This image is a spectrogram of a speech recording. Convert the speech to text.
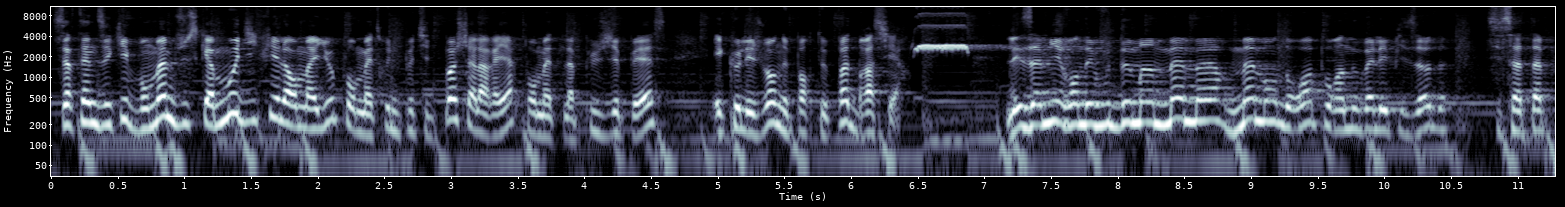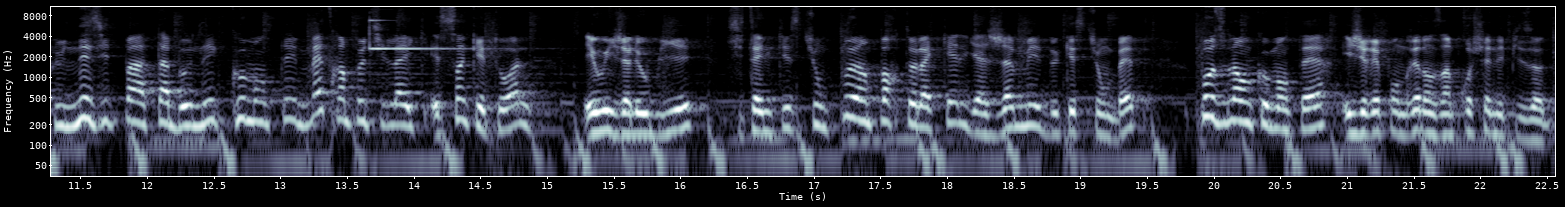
Certaines équipes vont même jusqu'à modifier leur maillot pour mettre une petite poche à l'arrière pour mettre la puce GPS et que les joueurs ne portent pas de brassière. Les amis, rendez-vous demain, même heure, même endroit pour un nouvel épisode. Si ça t'a plu, n'hésite pas à t'abonner, commenter, mettre un petit like et 5 étoiles. Et oui, j'allais oublier, si t'as une question, peu importe laquelle, il n'y a jamais de questions bêtes, pose-la en commentaire et j'y répondrai dans un prochain épisode.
